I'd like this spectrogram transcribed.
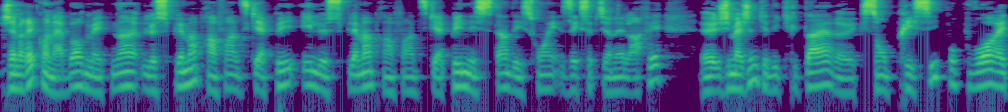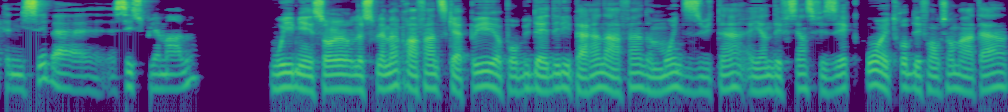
J'aimerais qu'on aborde maintenant le supplément pour enfants handicapés et le supplément pour enfants handicapés nécessitant des soins exceptionnels. En fait, euh, j'imagine qu'il y a des critères euh, qui sont précis pour pouvoir être admissible à ces suppléments-là. Oui, bien sûr. Le supplément pour enfants handicapés a pour but d'aider les parents d'enfants de moins de 18 ans ayant une déficience physique ou un trouble des fonctions mentales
